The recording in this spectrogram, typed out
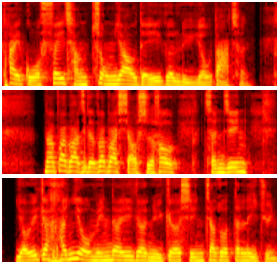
泰国非常重要的一个旅游大城。那爸爸记得，爸爸小时候曾经有一个很有名的一个女歌星，叫做邓丽君。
